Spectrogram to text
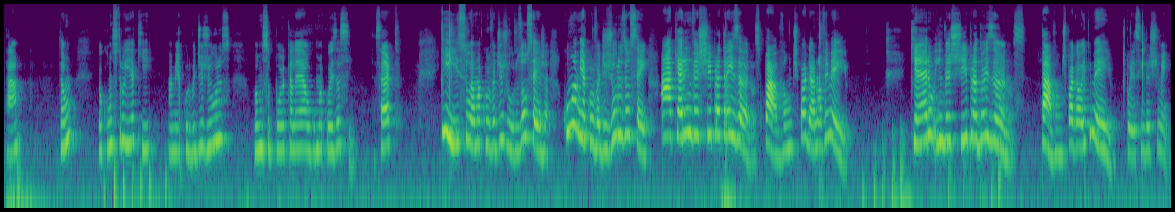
tá? Então, eu construí aqui a minha curva de juros Vamos supor que ela é alguma coisa assim, tá certo? E isso é uma curva de juros, ou seja, com a minha curva de juros eu sei, ah, quero investir para três anos, pá, vão te pagar 9,5. Quero investir para dois anos, pá, vão te pagar 8,5 por esse investimento.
